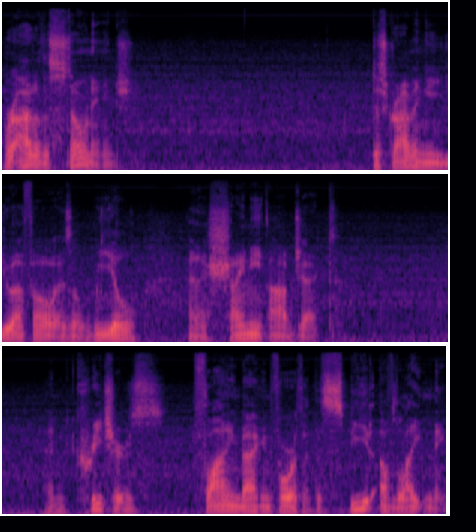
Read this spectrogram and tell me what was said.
were out of the Stone Age. Describing a UFO as a wheel and a shiny object, and creatures flying back and forth at the speed of lightning.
